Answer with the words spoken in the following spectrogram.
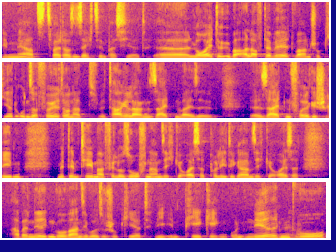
im März 2016 passiert. Äh, Leute überall auf der Welt waren schockiert. Unser Feuilleton hat tagelang seitenweise äh, Seiten vollgeschrieben mit dem Thema. Philosophen haben sich geäußert, Politiker haben sich geäußert. Aber nirgendwo waren sie wohl so schockiert wie in Peking. Und nirgendwo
